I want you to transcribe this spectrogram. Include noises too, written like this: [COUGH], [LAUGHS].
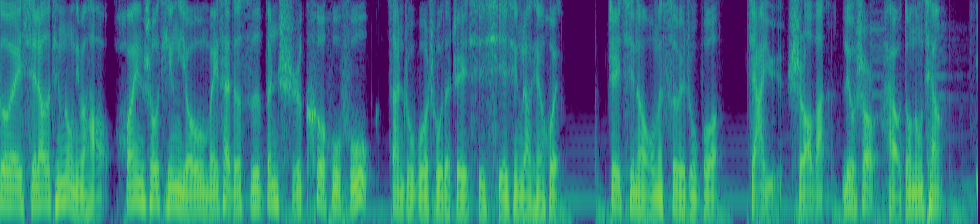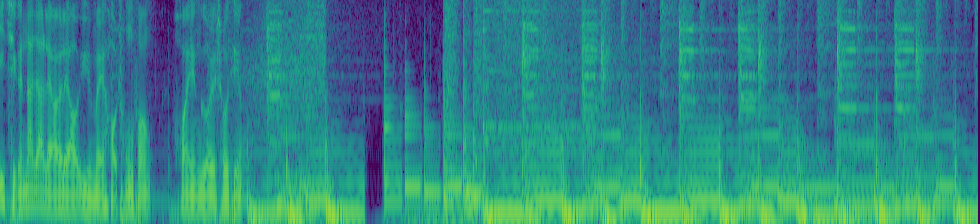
各位闲聊的听众，你们好，欢迎收听由梅赛德斯奔驰客户服务赞助播出的这一期谐星聊天会。这一期呢，我们四位主播佳宇、石老板、六兽还有东东锵一起跟大家聊一聊与美好重逢。欢迎各位收听。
